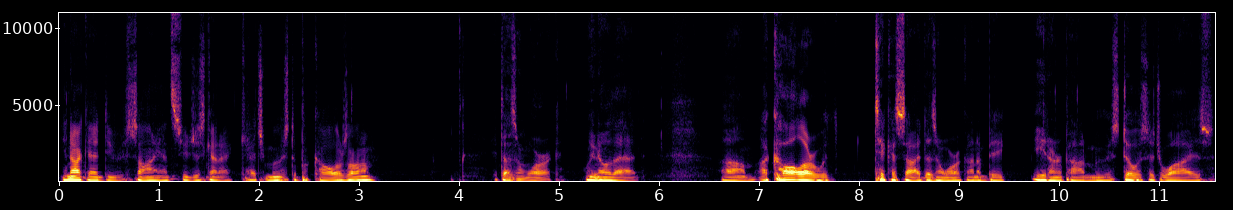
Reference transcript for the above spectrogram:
You're not going to do science. You're just going to catch moose to put collars on them. It doesn't work. We Yeah. know that. Um, a collar with ticicide doesn't work on a big 800 pound moose, dosage wise,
